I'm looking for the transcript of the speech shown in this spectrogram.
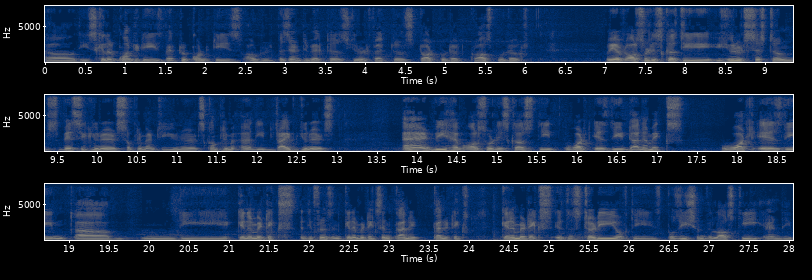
uh, the scalar quantities, vector quantities, how to represent the vectors, unit vectors, dot product, cross products. We have also discussed the unit systems, basic units, supplementary units, complement, uh, the derived units, and we have also discussed the what is the dynamics, what is the uh, the kinematics, the difference in kinematics and kinetics. Kinematics is the study of the position, velocity, and the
